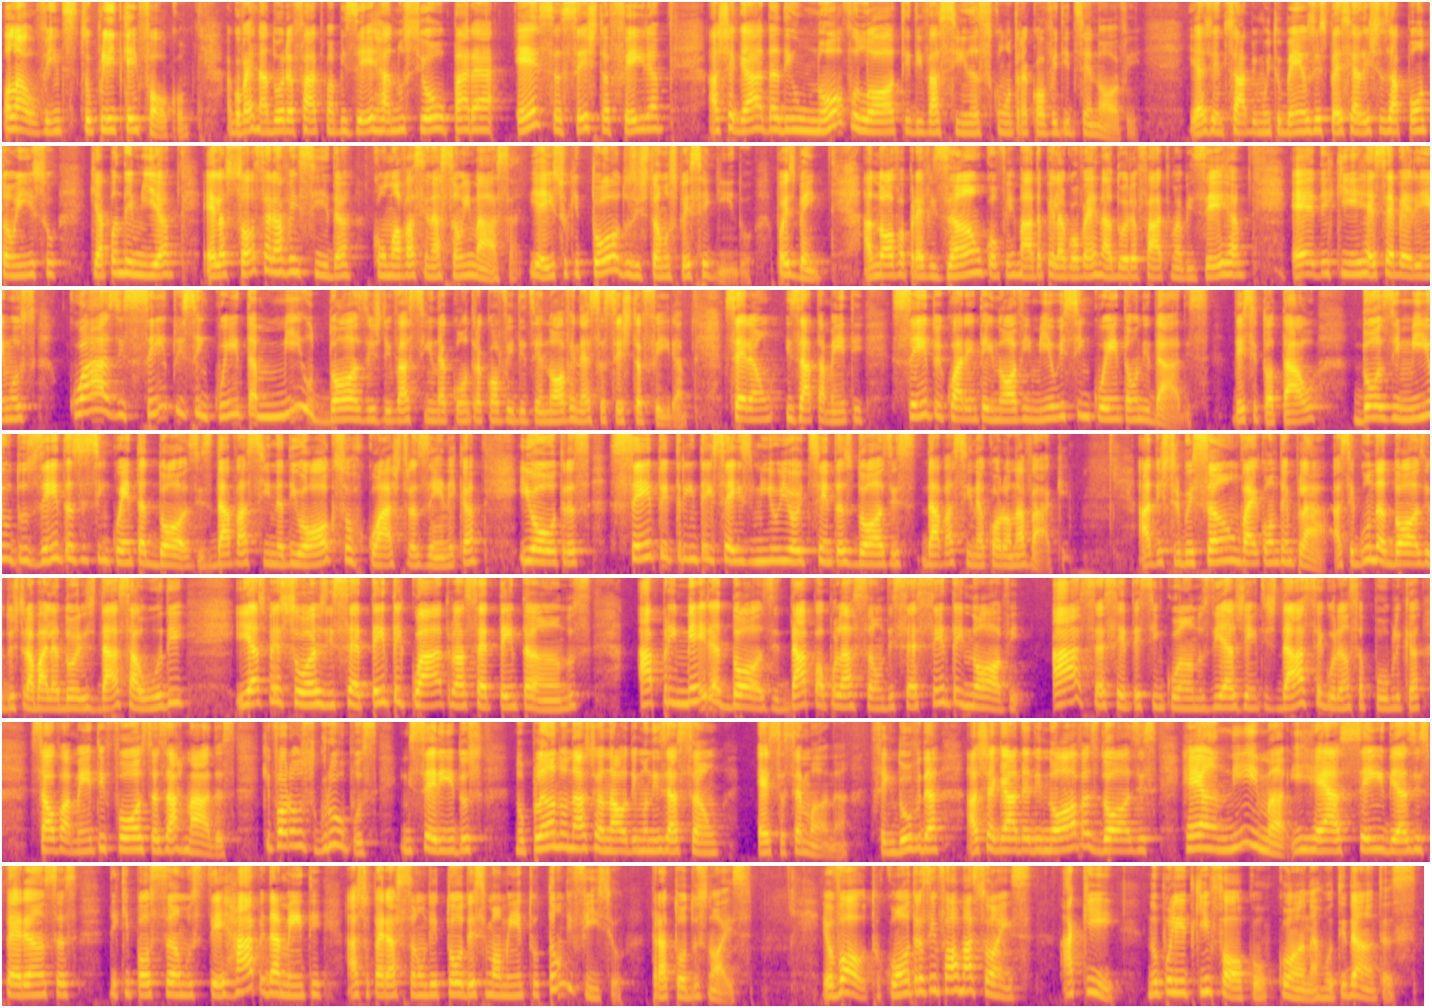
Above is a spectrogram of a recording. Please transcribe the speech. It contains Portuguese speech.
Olá, ouvintes do Política em Foco. A governadora Fátima Bezerra anunciou para essa sexta-feira a chegada de um novo lote de vacinas contra a Covid-19. E a gente sabe muito bem, os especialistas apontam isso, que a pandemia ela só será vencida com uma vacinação em massa. E é isso que todos estamos perseguindo. Pois bem, a nova previsão, confirmada pela governadora Fátima Bezerra, é de que receberemos quase 150 mil doses de vacina contra a Covid-19 nesta sexta-feira. Serão exatamente 149.050 unidades. Desse total, 12.250 doses da vacina de Oxford com AstraZeneca e outras 136.800 doses da vacina Coronavac. A distribuição vai contemplar a segunda dose dos trabalhadores da saúde e as pessoas de 74 a 70 anos, a primeira dose da população de 69 a 65 anos de agentes da segurança pública, salvamento e forças armadas, que foram os grupos inseridos no Plano Nacional de Imunização essa semana. Sem dúvida, a chegada de novas doses reanima e reacende as esperanças de que possamos ter rapidamente a superação de todo esse momento tão difícil para todos nós. Eu volto com outras informações aqui no Política em Foco com Ana Ruth Dantas.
